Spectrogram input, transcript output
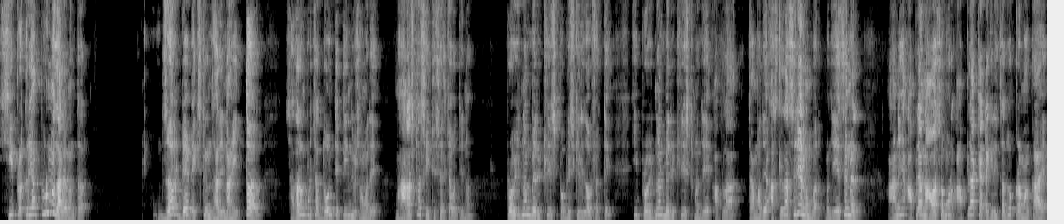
ही प्रक्रिया पूर्ण झाल्यानंतर जर डेट एक्सटेंड झाली नाही तर साधारण पुढच्या दोन ते तीन दिवसामध्ये महाराष्ट्र सी टी सेलच्या वतीनं प्रोव्हिजनल मेरिट लिस्ट पब्लिश केली जाऊ शकते. ही प्रोव्हिजनल मेरिट लिस्ट म्हणजे आपला त्यामध्ये असलेला सिरियल नंबर म्हणजे एस एम एल आणि आपल्या नावासमोर आपल्या कॅटेगरीचा जो क्रमांक आहे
